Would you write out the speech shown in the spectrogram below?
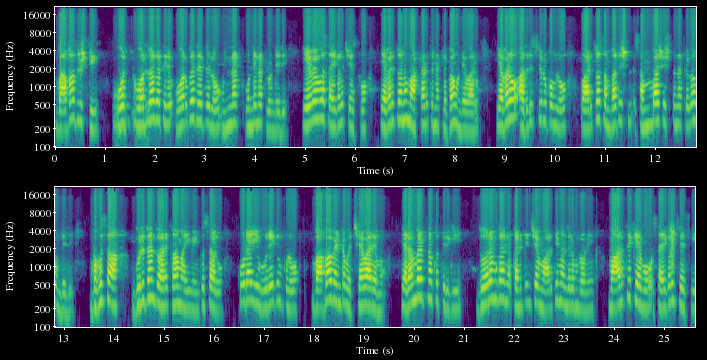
బాబా దృష్టి ఓర్వగతి ఓర్వగతిలో ఉన్న ఉండినట్లుండేది. ఏవేవో సైగలు చేస్తూ ఎవరితోనూ మాట్లాడుతున్నట్లుగా ఉండేవారు. ఎవరో అదృశ్య రూపంలో వారితో సంభాషి సంభాషిస్తున్నట్లుగా ఉండేది. బహుశా గురుదన్ ద్వారకామాయి వెంకుసాలు కూడా ఈ ఊరేగింపులో బాబా వెంట వచ్చేవారేమో. ఎడం వైపునకు తిరిగి దూరంగా కనిపించే మారుతి మందిరంలోని మారుతికేవో సైగలు చేసి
